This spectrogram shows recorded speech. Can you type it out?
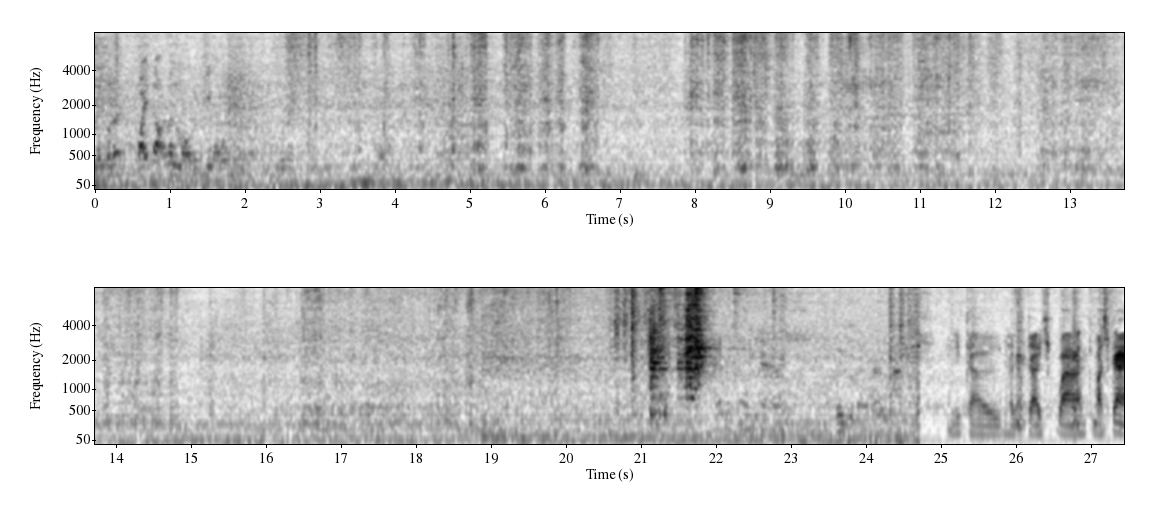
không bỏ lỡ những video đây អានេះកៅហៅកៅច្បាក្បាលឆ្កែ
